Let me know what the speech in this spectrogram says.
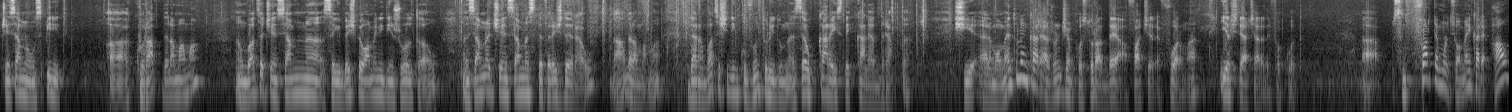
ce înseamnă un spirit uh, curat de la mama, învață ce înseamnă să iubești pe oamenii din jurul tău, înseamnă ce înseamnă să te ferești de rău, da, de la mama, dar învață și din cuvântul lui Dumnezeu care este calea dreaptă. Și în momentul în care ajunge în postura de a face reformă, el știa ce are de făcut. Sunt foarte mulți oameni care au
